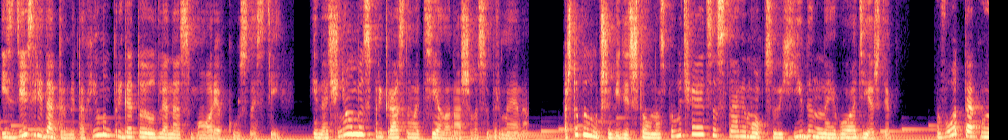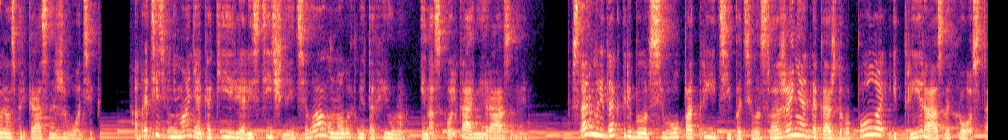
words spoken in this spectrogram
И здесь редактор MetaHuman приготовил для нас море вкусностей. И начнем мы с прекрасного тела нашего Супермена – а чтобы лучше видеть, что у нас получается, ставим опцию Hidden на его одежде. Вот такой у нас прекрасный животик. Обратите внимание, какие реалистичные тела у новых MetaHuman и насколько они разные. В старом редакторе было всего по три типа телосложения для каждого пола и три разных роста.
